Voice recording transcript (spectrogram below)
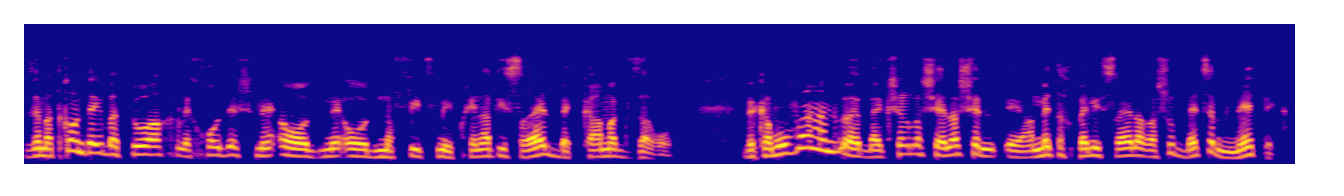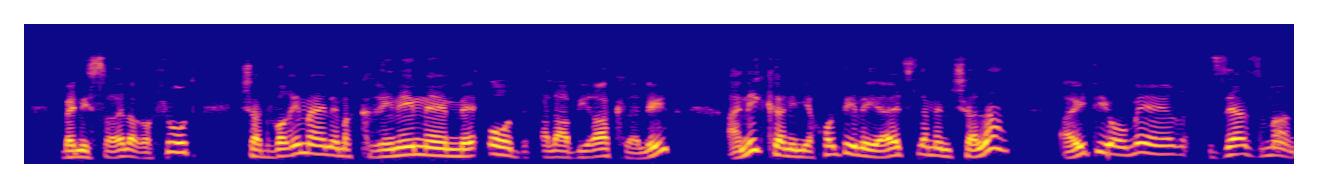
זה מתכון די בטוח לחודש מאוד מאוד נפיץ מבחינת ישראל בכמה גזרות. וכמובן, בהקשר לשאלה של אה, המתח בין ישראל לרשות, בעצם נתק בין ישראל לרשות, שהדברים האלה מקרינים אה, מאוד על האווירה הכללית. אני כאן, אם יכולתי לייעץ לממשלה, הייתי אומר, זה הזמן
